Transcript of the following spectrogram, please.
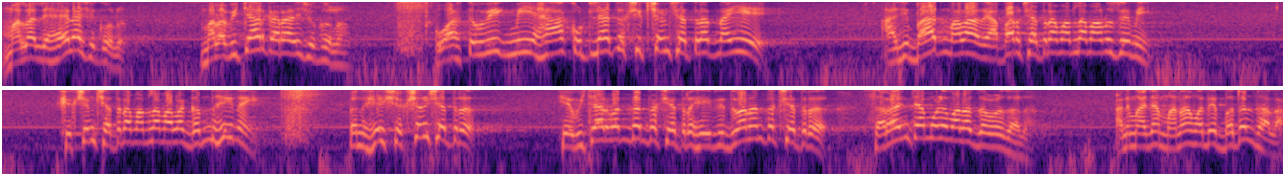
मला लिहायला शिकवलं. मला विचार करायला शिकवलं. वास्तविक मी ह्या कुठल्याच शिक्षण क्षेत्रात नाही आहे अजिबात मला व्यापार क्षेत्रामधला माणूस आहे मी. शिक्षण क्षेत्रामधला मला गंधही नाही. पण हे शिक्षण क्षेत्र हे विचारवंतांचं क्षेत्र हे विद्वानांचं क्षेत्र सरांच्यामुळे मला जवळ झालं. आणि माझ्या मनामध्ये बदल झाला.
